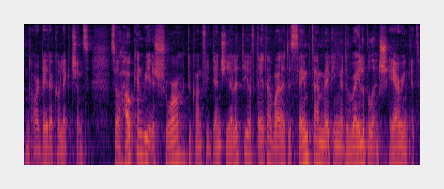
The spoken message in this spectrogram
and our data collections. So how can we assure the confidentiality of data while at the same time making it available and sharing it?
